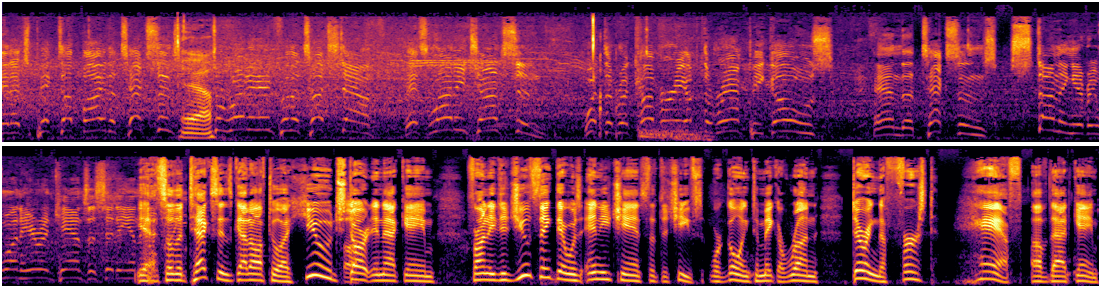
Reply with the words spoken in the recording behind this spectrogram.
and it's picked up by the Texans Yeah. to run it in for the touchdown. It's Lonnie Johnson with the recovery up the ramp. He goes. And the Texans stunning everyone here in Kansas City. In Yeah, so the Texans got off to a huge start in that game. Franny, did you think there was any chance that the Chiefs were going to make a run during the first half of that game?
